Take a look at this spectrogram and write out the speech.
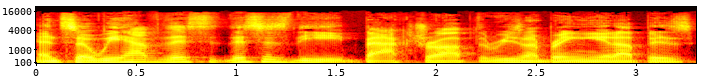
And so we have this. This is the backdrop. The reason I'm bringing it up is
